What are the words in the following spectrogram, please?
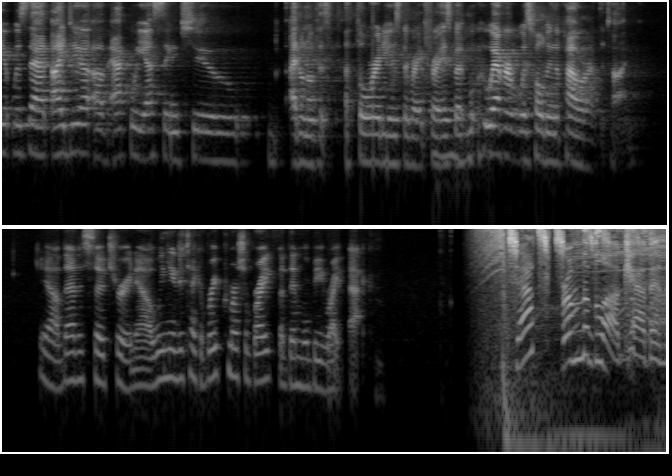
it was that idea of acquiescing to I don't know if it's authority is the right phrase, but wh- whoever was holding the power at the time. Yeah, that is so true. Now we need to take a brief commercial break, but then we'll be right back. Chats from the blog cabin.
